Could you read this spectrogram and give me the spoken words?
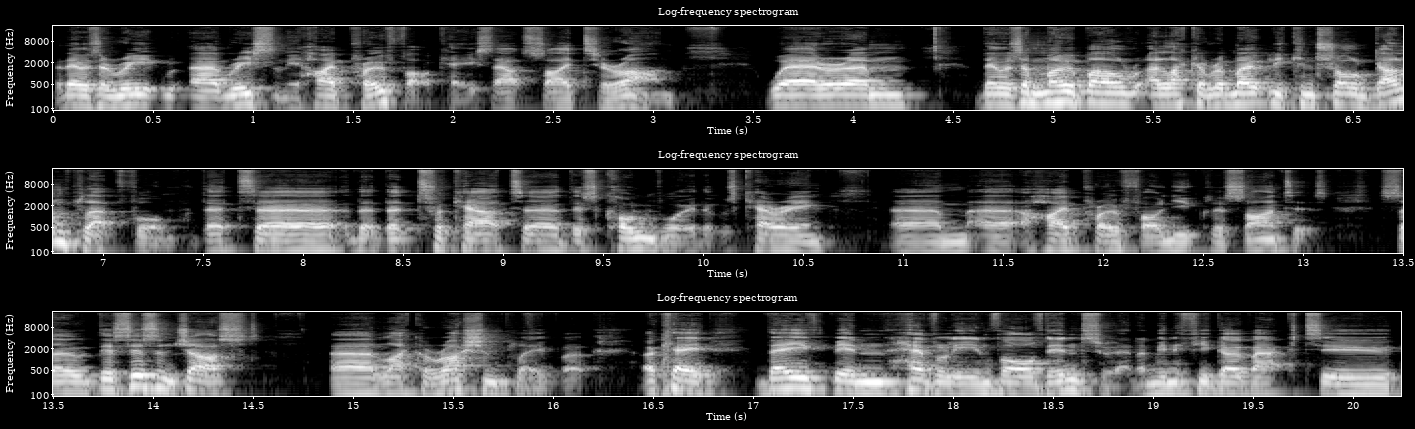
But there was a re- uh, recently high profile case outside Tehran where um, there was a mobile, uh, like a remotely controlled gun platform that uh, that, that, took out uh, this convoy that was carrying um, a high-profile nuclear scientist. So this isn't just uh, like a Russian playbook. Okay, they've been heavily involved into it. I mean, if you go back to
